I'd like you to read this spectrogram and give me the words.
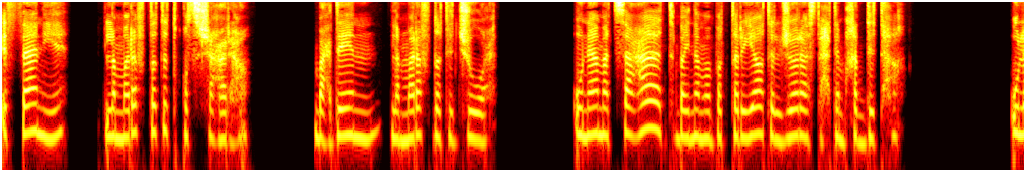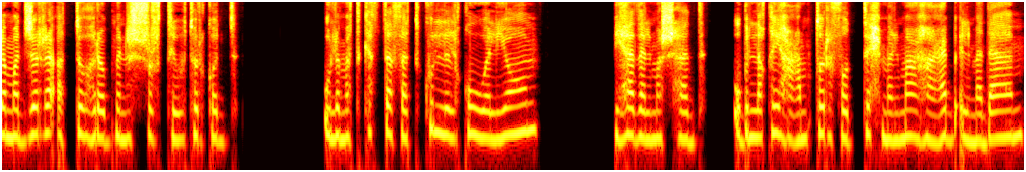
الثانية لما رفضت تقص شعرها. بعدين لما رفضت تجوع. ونامت ساعات بينما بطاريات الجرس تحت مخدتها. ولما تجرأت تهرب من الشرطي وتركض. ولما تكثفت كل القوة اليوم بهذا المشهد. وبنلاقيها عم ترفض تحمل معها عبء المدام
